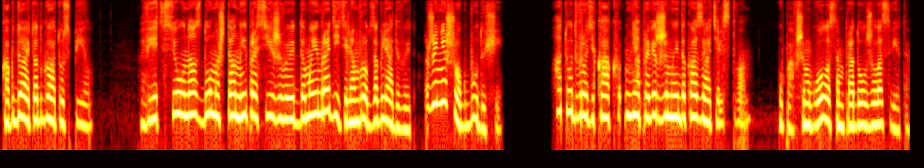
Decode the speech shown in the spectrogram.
Когда этот гад успел? Ведь все у нас дома штаны просиживает, да моим родителям в рот заглядывает. Женишок будущий. А тут вроде как неопровержимые доказательства. Упавшим голосом продолжила Света.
